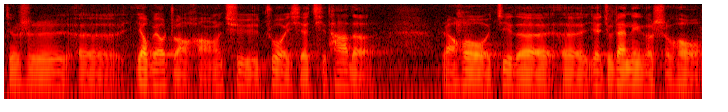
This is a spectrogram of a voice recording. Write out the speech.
就是呃要不要转行去做一些其他的。然后我记得，呃，也就在那个时候，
